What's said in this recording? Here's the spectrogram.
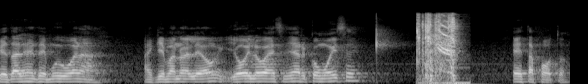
¿Qué tal gente? Muy buena. Aquí Manuel León y hoy les voy a enseñar cómo hice esta foto.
